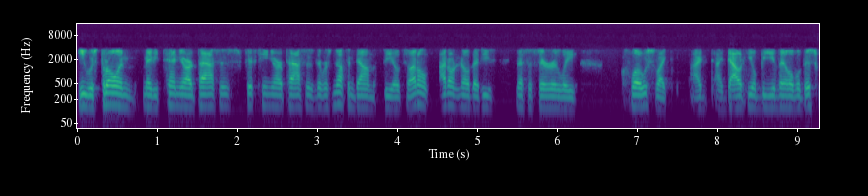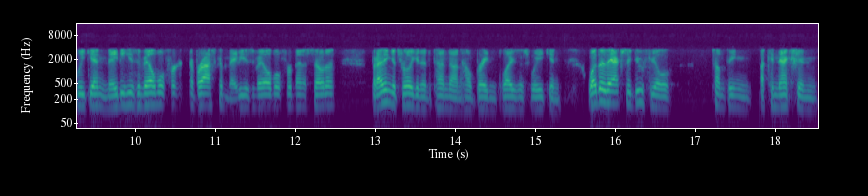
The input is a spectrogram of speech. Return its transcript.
He was throwing maybe 10 yard passes, 15 yard passes. There was nothing down the field, so I don't I don't know that he's necessarily close. Like I I doubt he'll be available this weekend. Maybe he's available for Nebraska. Maybe he's available for Minnesota. But I think it's really going to depend on how Braden plays this week and whether they actually do feel something a connection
